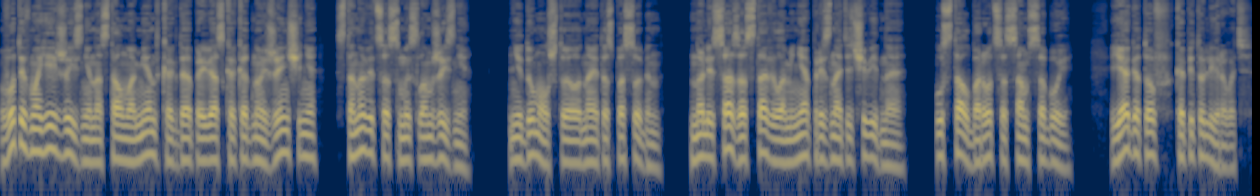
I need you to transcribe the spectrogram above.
Вот и в моей жизни настал момент, когда привязка к одной женщине становится смыслом жизни. Не думал, что на это способен. Но лиса заставила меня признать очевидное. Устал бороться сам с собой. Я готов капитулировать.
